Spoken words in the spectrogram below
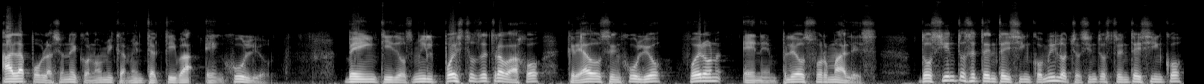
a la población económicamente activa en julio. 22 mil puestos de trabajo creados en julio fueron en empleos formales. 275.835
